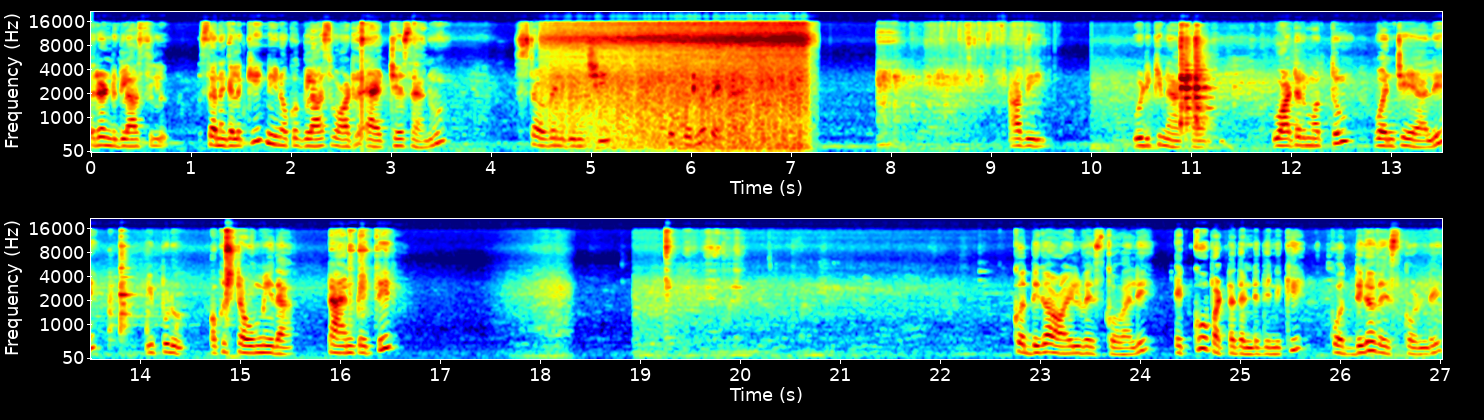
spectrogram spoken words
రెండు గ్లాసులు శనగలకి నేను ఒక గ్లాస్ వాటర్ యాడ్ చేశాను. స్టవ్ వెలిగించి కుక్కర్లో పెట్టాను అవి ఉడికినాక వాటర్ మొత్తం వంచేయాలి. ఇప్పుడు ఒక స్టవ్ మీద ప్యాన్ పెట్టి కొద్దిగా ఆయిల్ వేసుకోవాలి. ఎక్కువ పట్టదండి దీనికి. కొద్దిగా వేసుకోండి.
